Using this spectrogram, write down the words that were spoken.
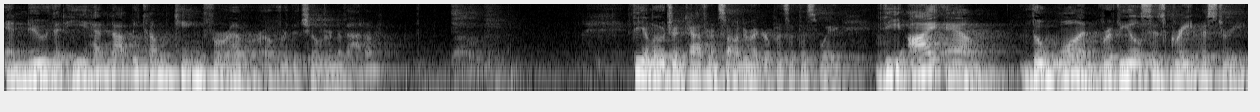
and knew that he had not become king forever over the children of Adam. Theologian Katherine Sonderegger puts it this way The I am, the one, reveals his great mystery,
